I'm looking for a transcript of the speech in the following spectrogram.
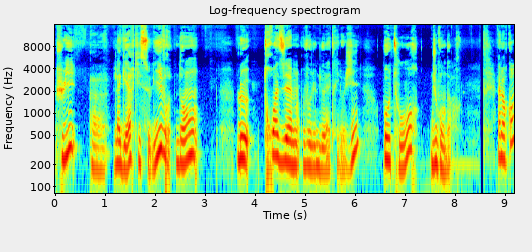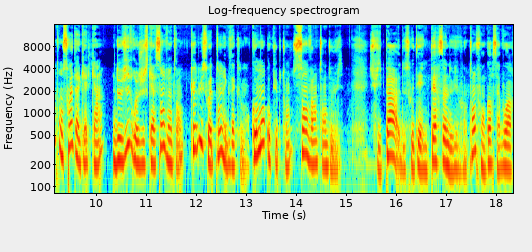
puis la guerre qui se livre dans le troisième volume de la trilogie, autour du Gondor. Alors quand on souhaite à quelqu'un de vivre jusqu'à 120 ans, que lui souhaite-t-on exactement? Comment occupe-t-on 120 ans de vie? Il ne suffit pas de souhaiter à une personne de vivre longtemps, il faut encore savoir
